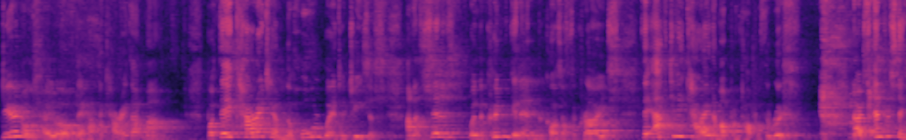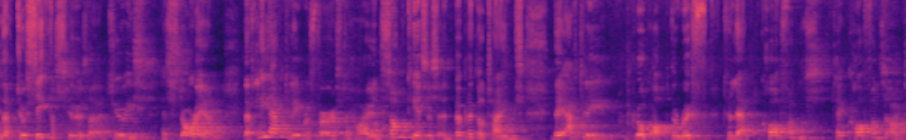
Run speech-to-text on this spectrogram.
Dear knows how long they had to carry that man. But they carried him the whole way to Jesus. And it says when they couldn't get in because of the crowds, they actually carried him up on top of the roof. Now it's interesting that Josephus, who is a Jewish historian, that he actually refers to how in some cases in biblical times they actually broke up the roof to let coffins take coffins out.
